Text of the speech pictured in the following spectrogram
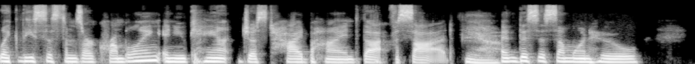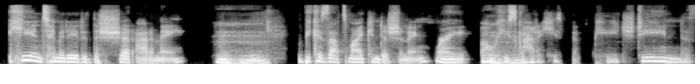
Like these systems are crumbling and you can't just hide behind that facade. Yeah. And this is someone who he intimidated the shit out of me mm-hmm. because that's my conditioning, right? Oh, mm-hmm. he's got it. He's a PhD and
